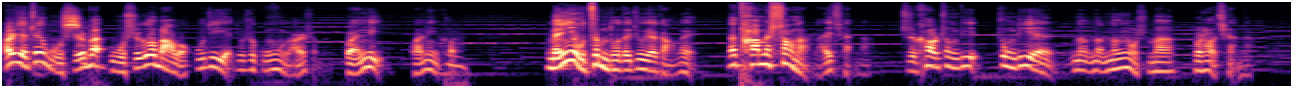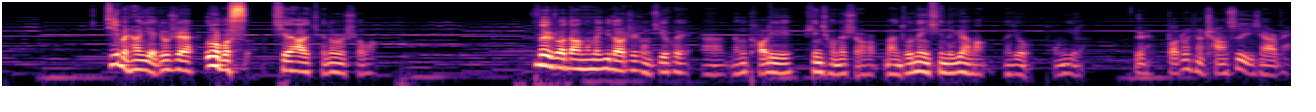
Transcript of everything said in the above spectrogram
而且这五十是吧，五十个吧，我估计也就是公务员什么管理管理口对，没有这么多的就业岗位，那他们上哪儿来钱呢？只靠种地种地能能能有什么多少钱呢？基本上也就是饿不死，其他的全都是奢望。所以说，当他们遇到这种机会啊、能逃离贫穷的时候，满足内心的愿望，那就同意了。对，保证想尝试一下呗，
